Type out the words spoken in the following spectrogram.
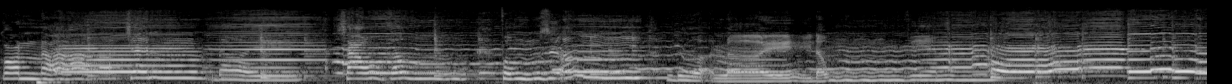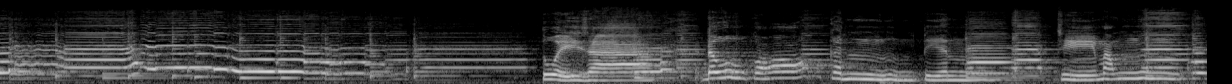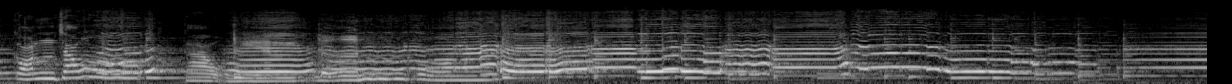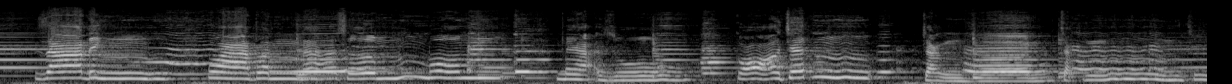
Con à, trên đời. Sao không phụng dưỡng lựa lời động viên? Tuổi già đâu có cần tiền, chỉ mong con cháu thảo hiền lớn. Xuân sớm hôm mẹ dù có chết chẳng hờn chẳng chi.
